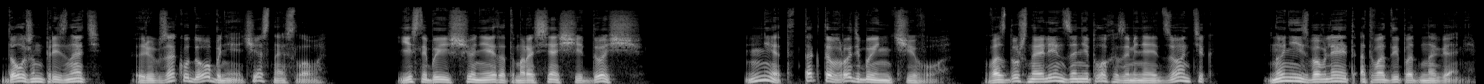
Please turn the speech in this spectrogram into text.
должен признать, Рюкзак удобнее, честное слово. Если бы еще не этот моросящий дождь... Нет, так-то вроде бы ничего. Воздушная линза неплохо заменяет зонтик, но не избавляет от воды под ногами.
